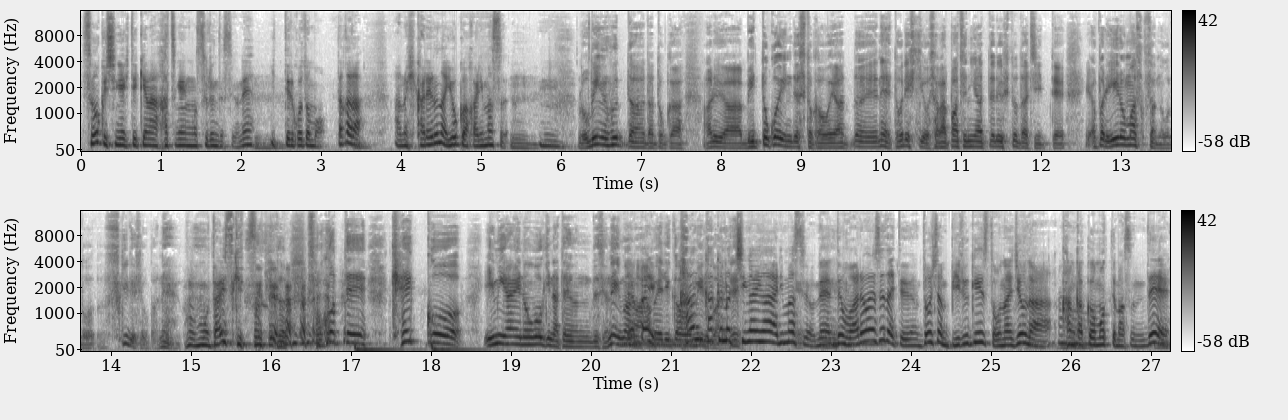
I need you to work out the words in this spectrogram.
すごく刺激的な発言をするんですよね、うん、言ってることも。だから、あの、惹かれるのはよくわかります、うん。うん、ロビン・フッダーだとか、あるいはビットコインですとかをやって、ね、取引を活発にやってる人たちって、やっぱりイーロン・マスクさんのこと好きでしょうかね。もう大好きです。そこって結構意味合いの大きな点ですよね、今のアメリカを見る、ね、感覚の違いがありますよね。でも我々世代ってどうしてもビル・ゲイツと同じじような感覚を持ってますんで、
